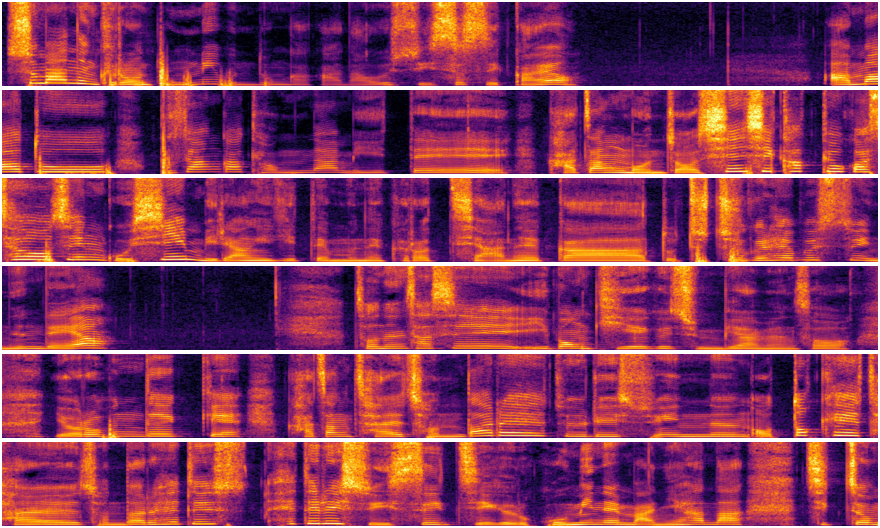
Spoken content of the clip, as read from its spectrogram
수많은 그런 독립운동가가 나올 수 있었을까요? 아마도 부산과 경남 일대에 가장 먼저 신식 학교가 세워진 곳이 밀양이기 때문에 그렇지 않을까 또 추측을 해볼 수 있는데요. 저는 사실 이번 기획을 준비하면서 여러분들께 가장 잘 전달해 드릴 수 있는 어떻게 잘 전달을 해드릴, 수- 해드릴 수 있을지 고민을 많이 하다 직접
